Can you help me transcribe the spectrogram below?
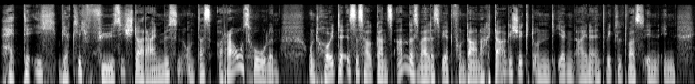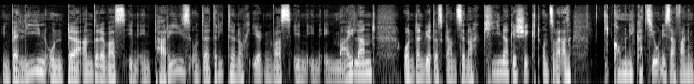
hätte ich wirklich physisch da rein müssen und das rausholen. Und heute ist es halt ganz anders, weil das wird von da nach da geschickt und irgendeiner entwickelt was in, in, in Berlin und der andere was in, in Paris und der dritte noch irgendwas in, in, in Mailand und dann wird das Ganze nach China geschickt und so weiter. Also die Kommunikation ist auf einem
